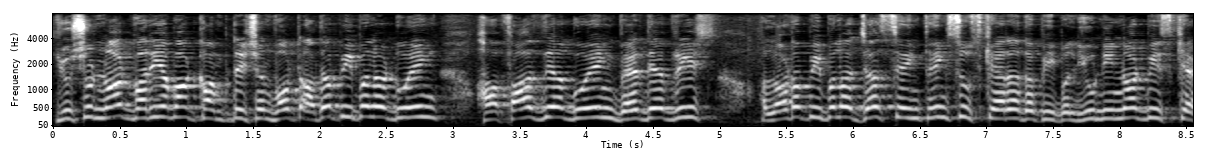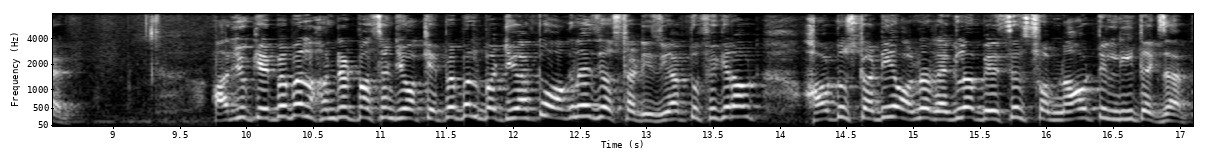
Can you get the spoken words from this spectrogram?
You should not worry about competition, what other people are doing, how fast they are going, where they have reached. A lot of people are just saying things to scare other people. You need not be scared. Are you capable? 100% you are capable, but you have to organize your studies. You have to figure out how to study on a regular basis from now till NEET exam.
